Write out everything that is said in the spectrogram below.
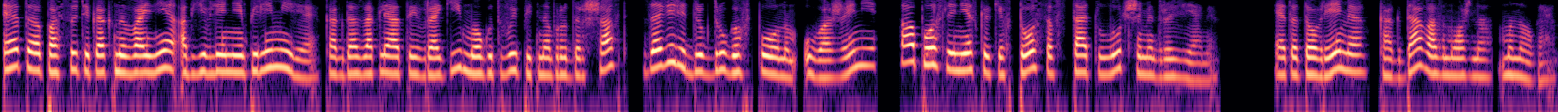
Это, по сути, как на войне объявление перемирия, когда заклятые враги могут выпить на брудершафт, заверить друг друга в полном уважении, а после нескольких тостов стать лучшими друзьями. Это то время, когда возможно многое.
